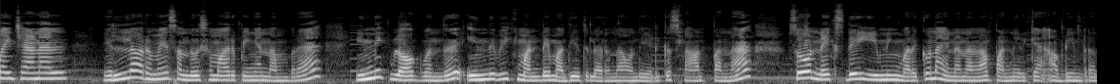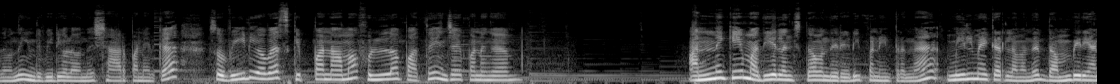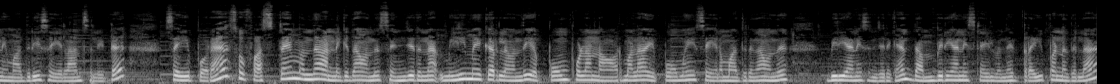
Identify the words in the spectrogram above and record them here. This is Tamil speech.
மை சேனல் எல்லாருமே சந்தோஷமாக இருப்பீங்கன்னு நம்புகிறேன் இன்னைக்கு vlog வந்து இந்த வீக் மண்டே மதியத்தில் இருந்தால் வந்து எடுக்க ஸ்டார்ட் பண்ணேன். ஸோ நெக்ஸ்ட் டே ஈவினிங் வரைக்கும் நான் என்னென்னலாம் பண்ணியிருக்கேன் அப்படின்றத வந்து இந்த வீடியோவில் வந்து ஷேர் பண்ணியிருக்கேன் ஸோ வீடியோவை ஸ்கிப் பண்ணாமல் ஃபுல்லாக பார்த்து என்ஜாய் பண்ணுங்கள் அன்னைக்கே மதிய லஞ்ச் தான் வந்து ரெடி பண்ணிட்டு இருந்தேன் மீல் மேக்கரில் வந்து தம் பிரியாணி மாதிரி செய்யலாம்னு சொல்லிட்டு செய்ய போகிறேன் ஸோ ஃபர்ஸ்ட் டைம் வந்து அன்னைக்கு தான் வந்து செஞ்சுருந்தேன். மீல் மேக்கரில் வந்து எப்பவும் போல் நார்மலாக எப்போவுமே செய்கிற மாதிரி தான் வந்து பிரியாணி செஞ்சுருக்கேன். தம் பிரியாணி ஸ்டைல் வந்து ட்ரை பண்ணதில்ல.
